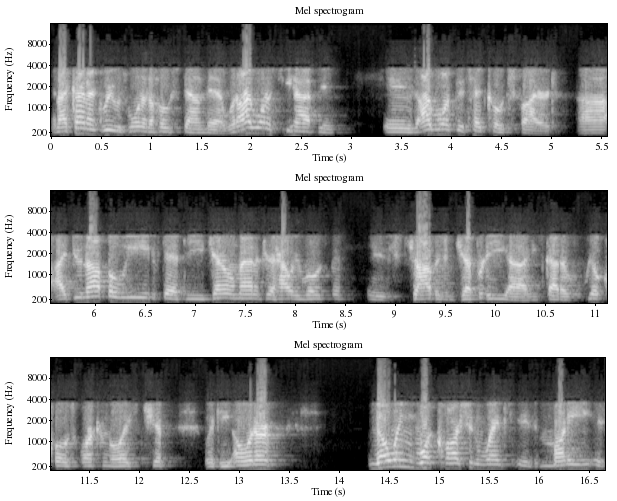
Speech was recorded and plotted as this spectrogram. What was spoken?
and I kind of agree with one of the hosts down there. What I want to see happen is I want this head coach fired. Uh, I do not believe that the general manager Howie Roseman his job is in jeopardy. Uh, he's got a real close working relationship with the owner. knowing what Carson Wentz is money is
